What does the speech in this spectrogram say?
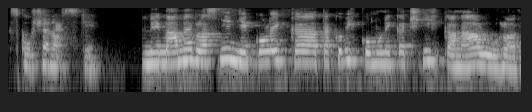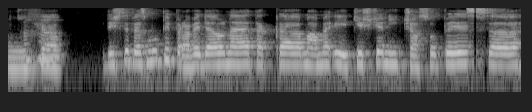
zkušenosti. My máme vlastně několik eh, takových komunikačních kanálů hlavních. Uh-huh. Když si vezmu ty pravidelné, tak eh, máme i tištěný časopis, eh,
